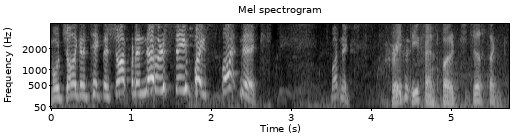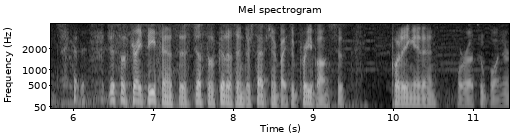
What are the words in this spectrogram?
Mojella gonna take the shot, but another save by Sputnik. Sputnik Great defense, but just a, just as great defense is just as good as interception by Supreme Buns, just putting it in for a two pointer.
